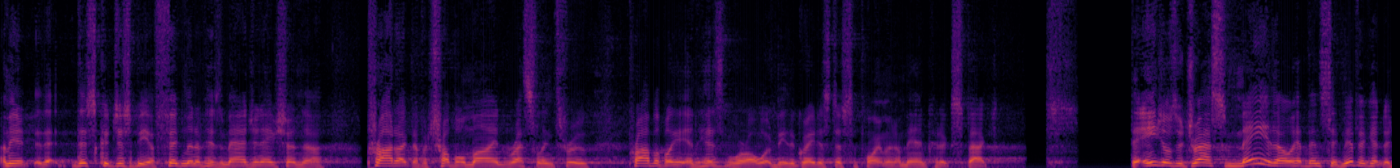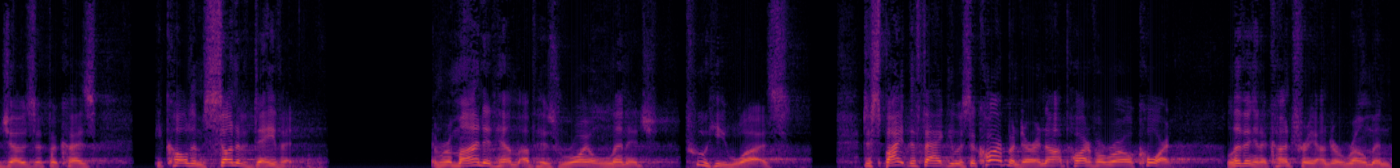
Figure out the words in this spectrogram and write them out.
I mean, this could just be a figment of his imagination, a product of a troubled mind wrestling through, probably in his world, what would be the greatest disappointment a man could expect. The angel's address may, though, have been significant to Joseph because he called him son of David and reminded him of his royal lineage, who he was. Despite the fact he was a carpenter and not part of a royal court, living in a country under Roman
